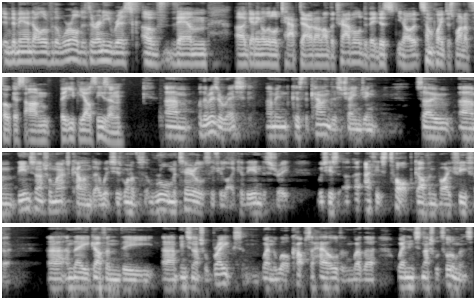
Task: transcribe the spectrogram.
in demand all over the world. Is there any risk of them uh, getting a little tapped out on all the travel? Do they just you know at some point just want to focus on the epl season? Um, well there is a risk i mean because the calendar's changing so um, the international match calendar which is one of the raw materials if you like of the industry which is uh, at its top governed by FIFA. Uh, and they govern the um, international breaks and when the World Cups are held and whether when international tournaments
